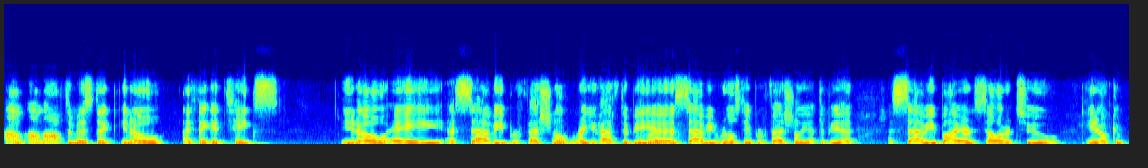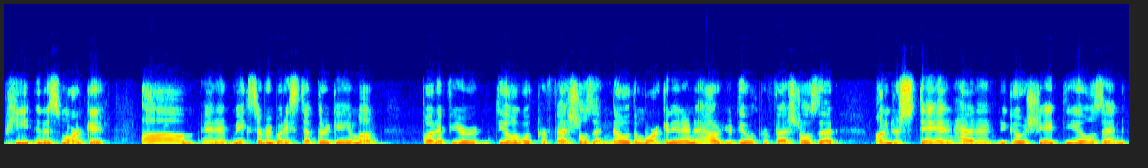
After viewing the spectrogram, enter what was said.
I'm I'm optimistic. You know, I think it takes you know a, a savvy professional right? You have to be right. a savvy real estate professional. You have to be a, a savvy buyer and seller to you know compete in this market um, and it makes everybody step their game up. But if you're dealing with professionals that know the market in and out you're dealing with professionals that understand how to negotiate deals and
